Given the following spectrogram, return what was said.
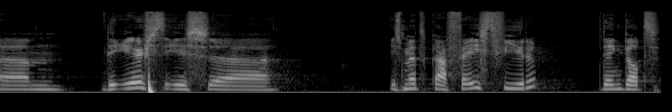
Um, de eerste is, is met elkaar feest vieren. Ik denk dat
